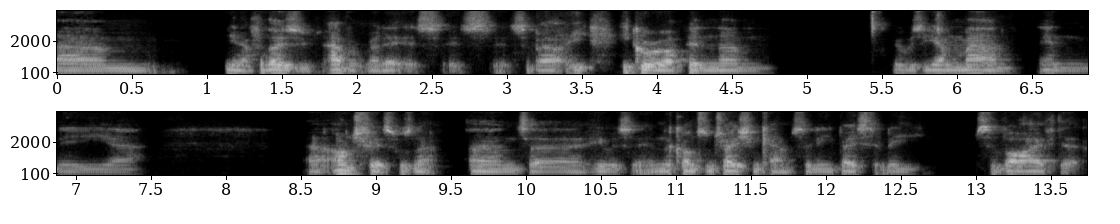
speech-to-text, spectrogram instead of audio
Um you know for those who haven't read it it's it's it's about he he grew up in um he was a young man in the uh, uh, Auschwitz, wasn't it? And uh, he was in the concentration camps, and he basically survived it.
